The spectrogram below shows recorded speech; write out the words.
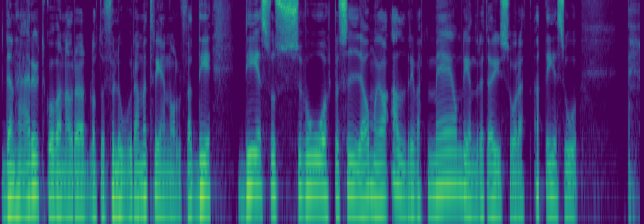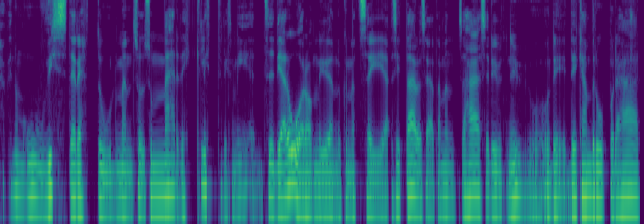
den här utgåvan av rödblått och förlora med 3-0. För det, det är så svårt att säga om och jag har aldrig varit med om det under ett öjsår att, att det är så jag vet inte om ovisst är rätt ord, men så, så märkligt. Liksom. I tidigare år har vi ju ändå kunnat säga, sitta här och säga att så här ser det ut nu och, och det, det, kan bero på det här.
